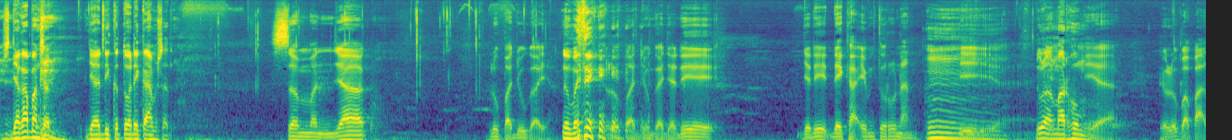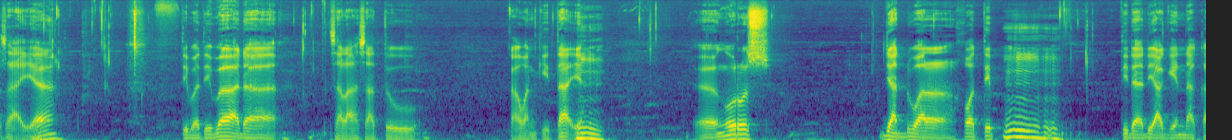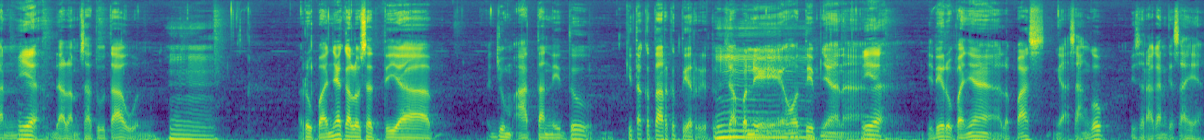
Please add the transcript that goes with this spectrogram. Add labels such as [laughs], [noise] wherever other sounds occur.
Sejak kapan Ustaz? Jadi ketua DKM Ustaz? Semenjak lupa juga ya. Lupa nih. Lupa juga. Jadi jadi DKM turunan. Hmm, Iya. dulu almarhum. Iya. Dulu bapak saya tiba-tiba ada salah satu kawan kita ya Hmm. eh, ngurus jadwal khotib Hmm. tidak diagendakan Iya. dalam satu tahun. Hmm. Rupanya kalau setiap Jumatan itu kita ketar-ketir gitu. Siapa nih khotibnya? Nah, Iya. jadi rupanya lepas nggak sanggup diserahkan ke saya.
